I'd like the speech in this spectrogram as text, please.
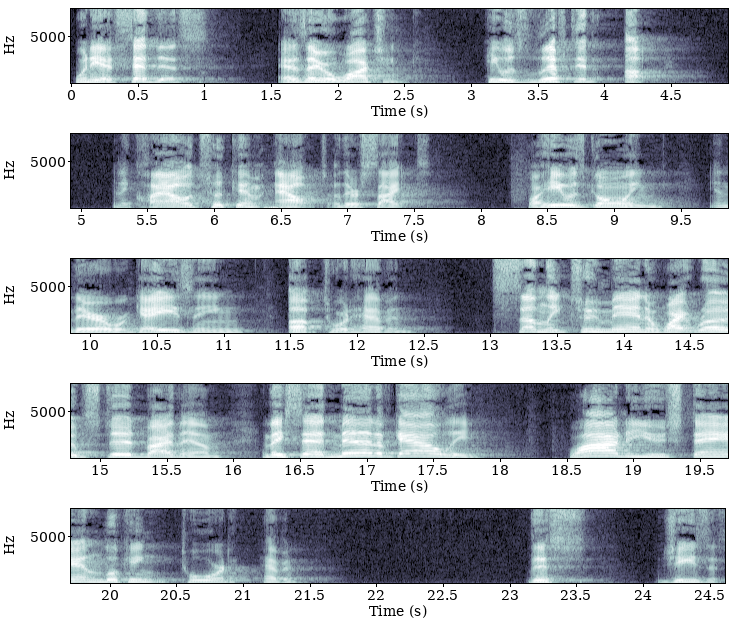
When he had said this, as they were watching, he was lifted up, and a cloud took him out of their sight. While he was going, and there were gazing up toward heaven. Suddenly, two men in white robes stood by them and they said, Men of Galilee, why do you stand looking toward heaven? This Jesus,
